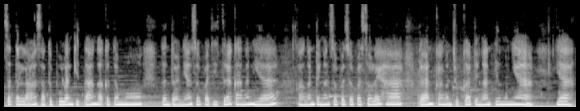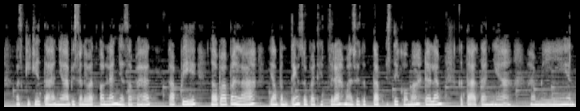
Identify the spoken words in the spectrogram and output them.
Setelah satu bulan kita nggak ketemu, tentunya sobat Ijrah kangen ya. Kangen dengan sobat-sobat soleha dan kangen juga dengan ilmunya. Ya, meski kita hanya bisa lewat online ya sobat, tapi gak apa-apa lah, yang penting Sobat Hijrah masih tetap istiqomah dalam ketaatannya. Amin.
